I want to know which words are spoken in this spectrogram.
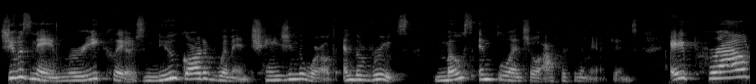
She was named Marie Claire's New Guard of Women Changing the World and the Roots most influential African Americans. A proud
